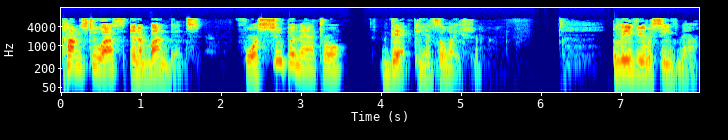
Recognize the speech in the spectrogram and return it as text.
comes to us in abundance for supernatural debt cancellation. Believe you receive now.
